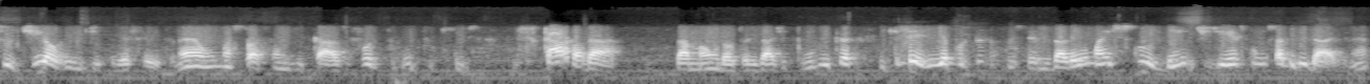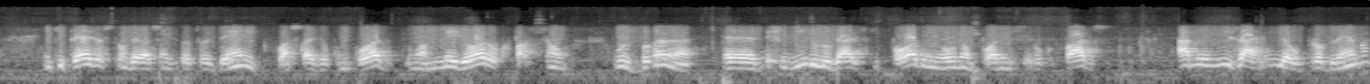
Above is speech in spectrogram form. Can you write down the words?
surtir algum tipo de efeito. Né? Uma situação de caso fortuito que escapa da, da mão da autoridade pública e que seria, portanto, nos termos da lei, uma excludente de responsabilidade, né? em que pese as ponderações do Dr. Denny, com as quais eu concordo, que uma melhor ocupação urbana, é, definindo lugares que podem ou não podem ser ocupados, amenizaria o problema,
